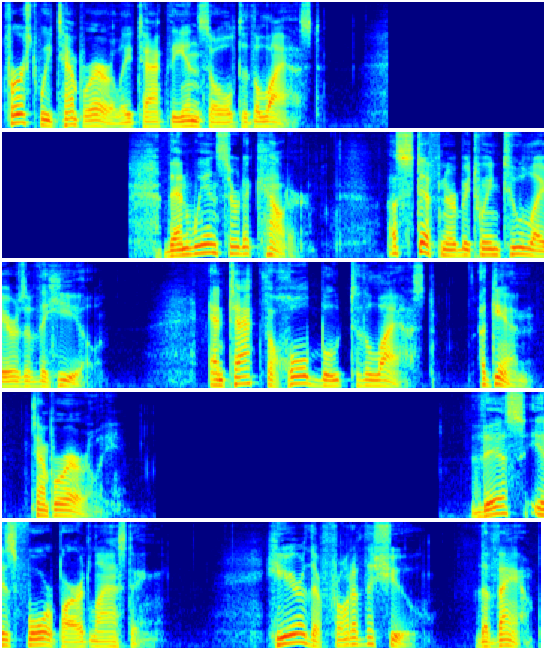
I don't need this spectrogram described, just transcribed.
First, we temporarily tack the insole to the last. Then we insert a counter, a stiffener between two layers of the heel, and tack the whole boot to the last, again, temporarily. This is four-part lasting. Here, the front of the shoe, the vamp,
